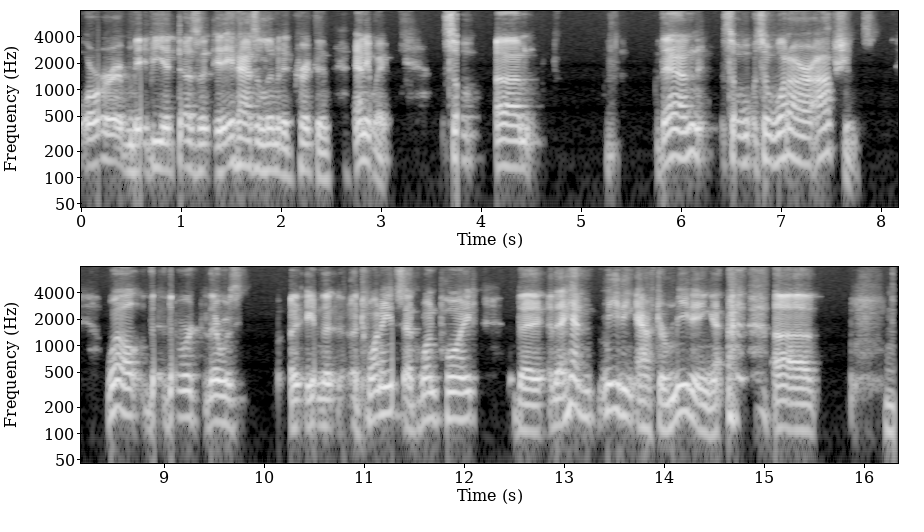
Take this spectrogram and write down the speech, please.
or, maybe it doesn't, it has a limited curriculum. Anyway, so um, then, so, so what are our options? Well, there were, there was uh, in the 20s at one point, they they had meeting after meeting, uh, hmm.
